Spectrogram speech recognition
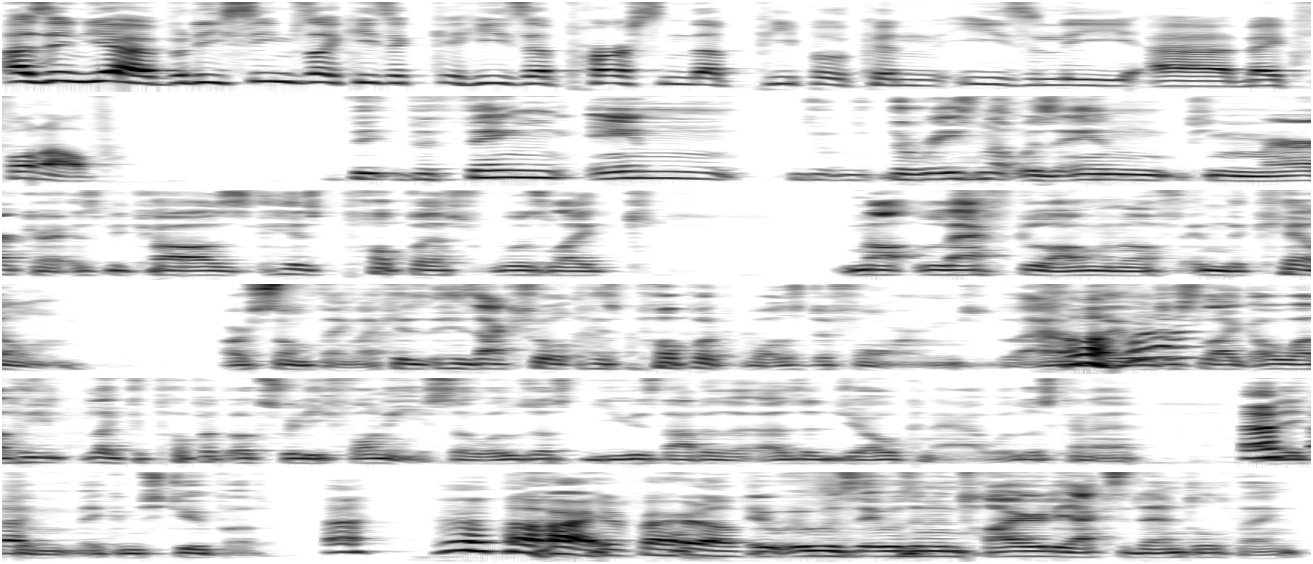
as in yeah, but he seems like he's a he's a person that people can easily uh, make fun of. The the thing in the, the reason that was in Team America is because his puppet was like not left long enough in the kiln or something. Like his, his actual his puppet was deformed, and they were just like, oh well, he like the puppet looks really funny, so we'll just use that as a, as a joke now. We'll just kind of make him make him stupid. All right, fair enough. It, it was it was an entirely accidental thing.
